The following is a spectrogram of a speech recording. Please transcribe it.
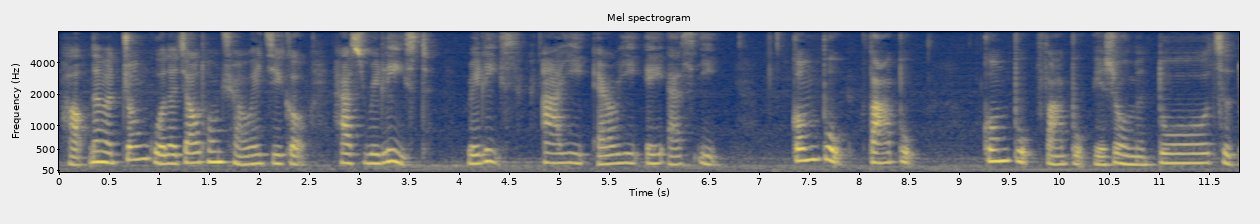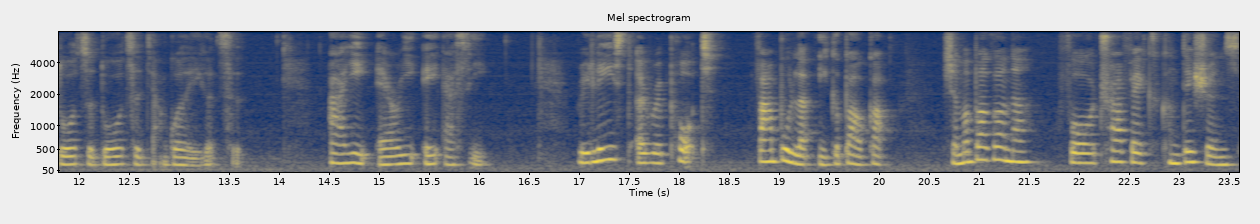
好，那么中国的交通权威机构 has released。Release, R-E-L-E-A-S-E，公布、发布、公布、发布，也是我们多次、多次、多次讲过的一个词。R-E-L-E-A-S-E，released a report，发布了一个报告。什么报告呢？For traffic conditions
